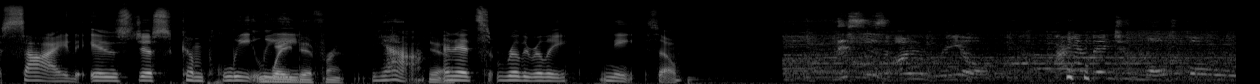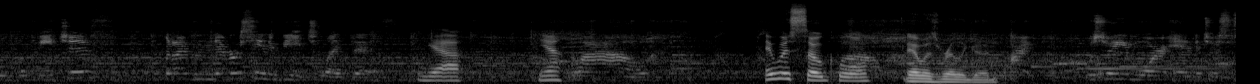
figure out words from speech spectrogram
side is just completely way different yeah Yeah. and it's really really neat so This is unreal. I have been to multiple beaches, but I've never seen a beach like this. yeah yeah Wow. it was so cool it was really good Alright, we'll show you more in just a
